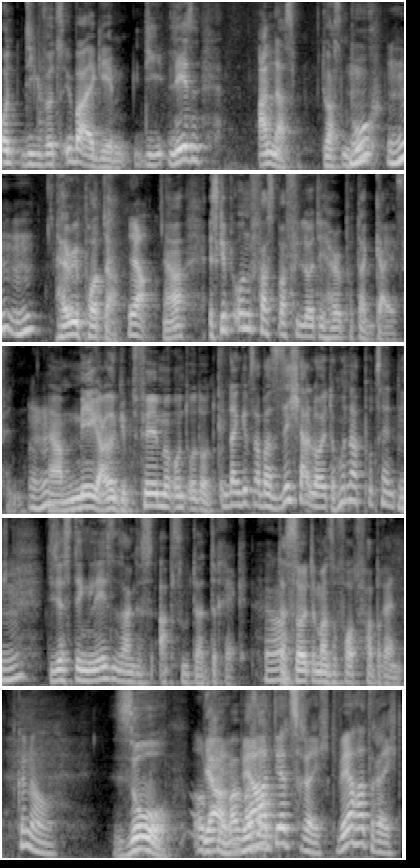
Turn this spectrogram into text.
und die wird es überall geben, die lesen anders. Du hast ein Buch, Harry Potter. Mhm, Ja. ja. Es gibt unfassbar viele Leute, die Harry Potter geil finden. Mhm. Ja, mega. Es gibt Filme und, und, und. Und dann gibt es aber sicher Leute, hundertprozentig, Mhm. die das Ding lesen und sagen, das ist absoluter Dreck. Das sollte man sofort verbrennen. Genau. So. Okay, Ja, wer hat jetzt recht? Wer hat recht?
